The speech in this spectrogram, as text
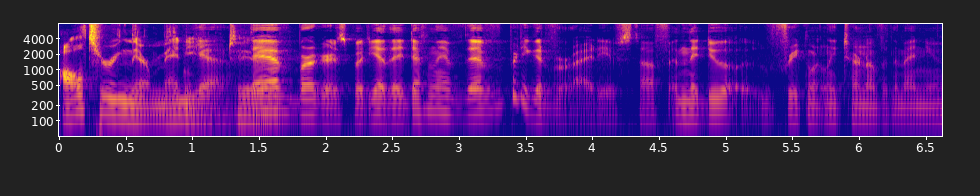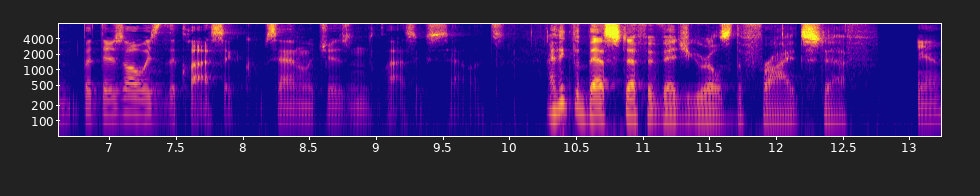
altering their menu Yeah, too. they have burgers, but yeah, they definitely have. They have a pretty good variety of stuff, and they do frequently turn over the menu. But there's always the classic sandwiches and the classic salads. I think the best stuff at Veggie Grill is the fried stuff. Yeah,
